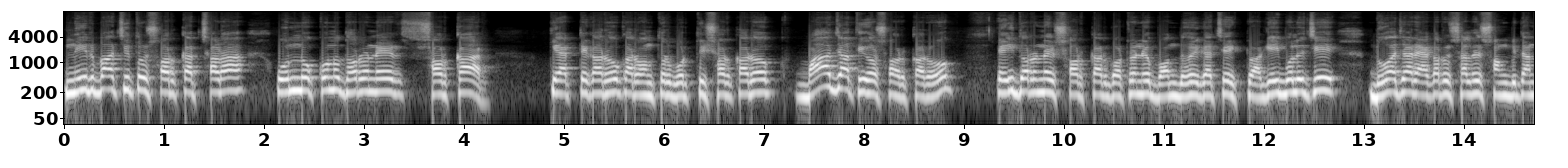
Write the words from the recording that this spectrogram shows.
নির্বাচিত সরকার ছাড়া অন্য কোনো ধরনের সরকার কেয়ারটেকার হোক আর অন্তর্বর্তী সরকার হোক বা জাতীয় সরকার হোক, এই ধরনের সরকার গঠনে বন্ধ হয়ে গেছে। একটু আগেই বলেছি, দু হাজার এগারো সালের সংবিধান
